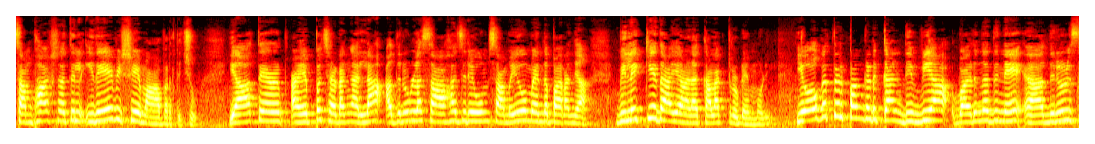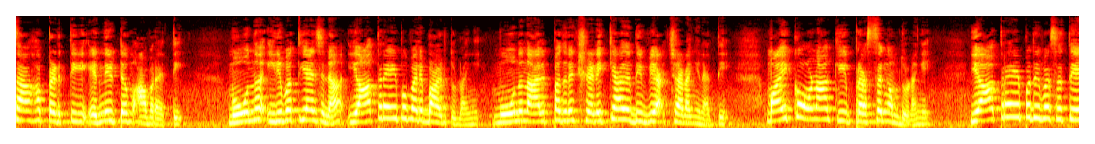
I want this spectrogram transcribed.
സംഭാഷണത്തിൽ ഇതേ വിഷയം ആവർത്തിച്ചു. യാത്ര അയപ്പ് ചടങ്ങല്ല അതിനുള്ള സാഹചര്യവും സമയവും എന്ന് പറഞ്ഞ് വിലക്കിയതായാണ് കളക്ടറുടെ മൊഴി. യോഗത്തിൽ പങ്കെടുക്കാൻ ദിവ്യ വരുന്നതിനെ നിരുത്സാഹപ്പെടുത്തി എന്നിട്ടും അവർ എത്തി മൂന്ന് ഇരുപത്തിയഞ്ചിന് യാത്രയയപ്പ് പരിപാടി തുടങ്ങി. മൂന്ന് നാൽപ്പതിന് ക്ഷണിക്കാതെ ദിവ്യ ചടങ്ങിനെത്തി. മൈക്ക് ഓണാക്കി പ്രസംഗം തുടങ്ങി. യാത്രയയപ്പ് ദിവസത്തെ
